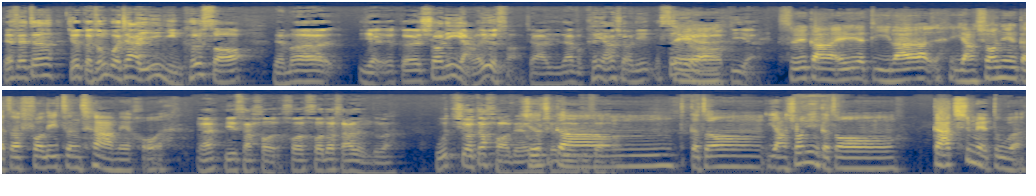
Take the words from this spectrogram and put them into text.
但反正就搿种国家，伊人口少，那么也搿小人养了又少，对伐？现在勿肯养小人，生育率老低个。所以讲还有一点，伊拉养小人搿只福利政策也蛮好个，哎，有啥好好好到啥程度啊？我晓得好，但我就是。讲嗯搿种养小人搿种假期蛮多个。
